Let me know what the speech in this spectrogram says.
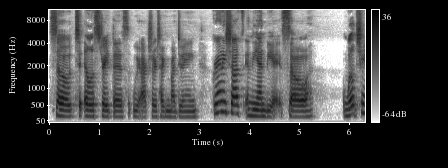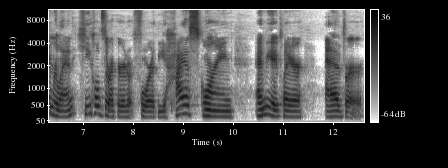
So, to illustrate this, we actually are talking about doing granny shots in the NBA. So, Wilt Chamberlain, he holds the record for the highest scoring NBA player ever.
